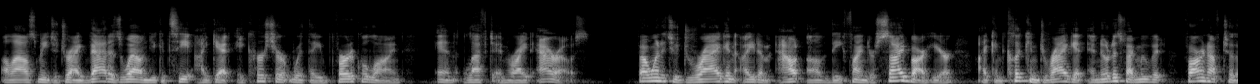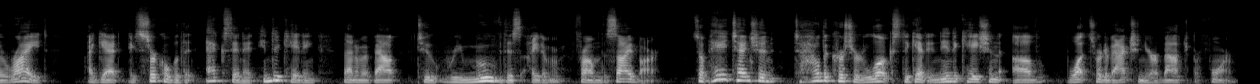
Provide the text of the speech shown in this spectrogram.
allows me to drag that as well and you can see I get a cursor with a vertical line and left and right arrows. If I wanted to drag an item out of the Finder sidebar here I can click and drag it and notice if I move it far enough to the right I get a circle with an X in it indicating that I'm about to remove this item from the sidebar. So pay attention to how the cursor looks to get an indication of what sort of action you're about to perform.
